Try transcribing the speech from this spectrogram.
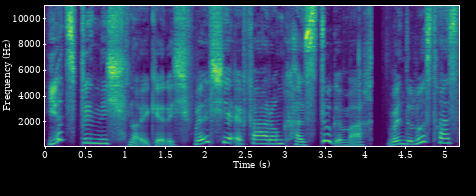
Jetzt bin ich neugierig. Welche Erfahrung hast du gemacht? Wenn du Lust hast,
